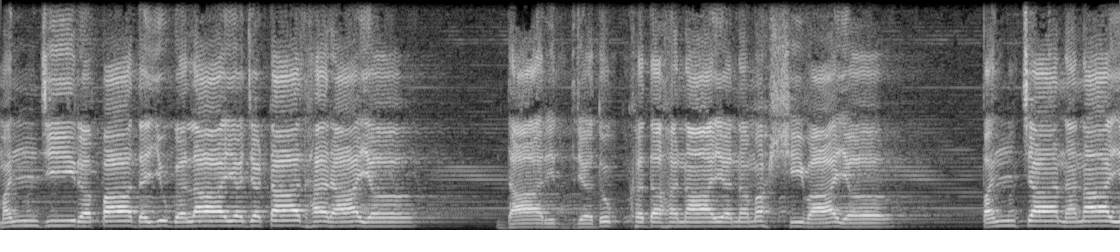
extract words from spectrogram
मञ्जीरपादयुगलाय जटाधराय दारिद्र्यदुःखदहनाय नमः शिवाय पञ्चाननाय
